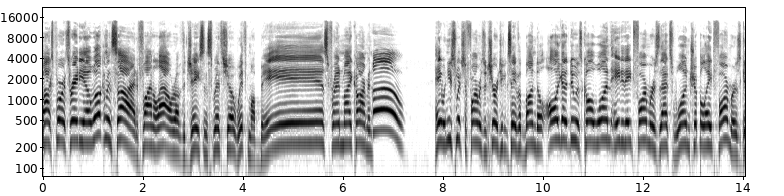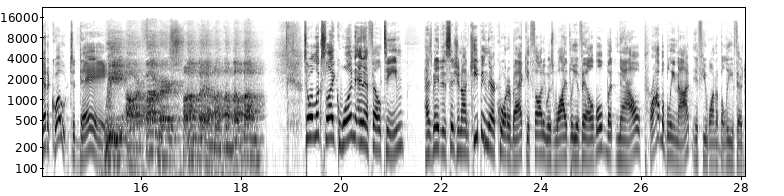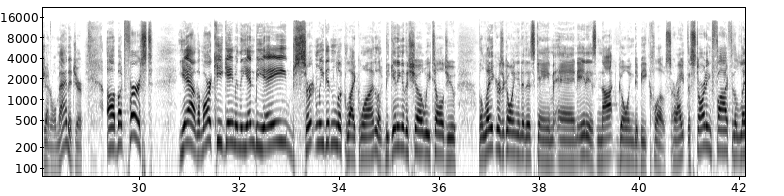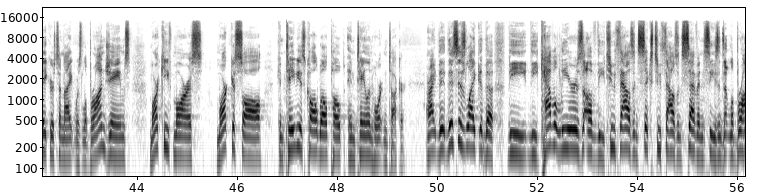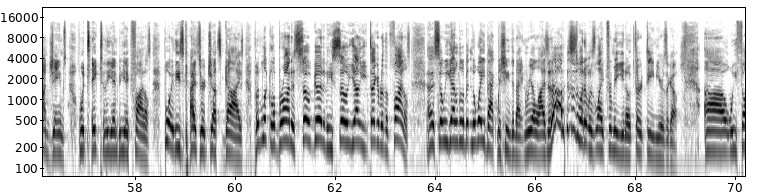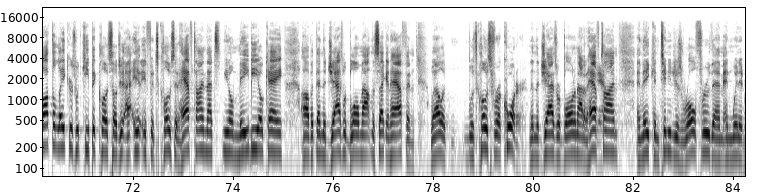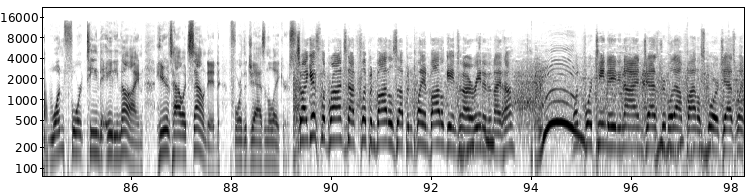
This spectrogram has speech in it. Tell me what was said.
Fox Sports Radio, welcome inside. Final hour of the Jason Smith Show with my best friend Mike Harmon. Oh! Hey, when you switch to Farmers Insurance, you can save a bundle. All you got to do is call 1 888 Farmers. That's 1 888 Farmers. Get a quote today. We are farmers. Bum, ba, bum, bum, bum, bum. So it looks like one NFL team has made a decision on keeping their quarterback. You thought he was widely available, but now probably not, if you want to believe their general manager. Uh, but first, yeah, the marquee game in the NBA certainly didn't look like one. Look, beginning of the show, we told you the Lakers are going into this game, and it is not going to be close. All right, the starting five for the Lakers tonight was LeBron James, Markieff Morris, Marc Gasol, Kentavious Caldwell Pope, and Talen Horton Tucker. All right, this is like the the the Cavaliers of the 2006-2007 seasons that LeBron James would take to the NBA Finals. Boy, these guys are just guys. But look, LeBron is so good and he's so young. He take him to the finals. Uh, so we got a little bit in the wayback machine tonight and realized that oh, this is what it was like for me, you know, 13 years ago. Uh, we thought the Lakers would keep it close. So uh, if it's close at halftime, that's you know maybe okay. Uh, but then the Jazz would blow them out in the second half, and well, it was close for a quarter. Then the Jazz were blowing them out at halftime, yeah. and they continued to just roll through them and win it 114 to 89. Here's how it sounded for the Jazz and the Lakers. So I guess LeBron's not flipping bottles up and playing bottle games in our arena tonight, huh? Woo! 114 to 89. Jazz dribbled out. Final score. Jazz win.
